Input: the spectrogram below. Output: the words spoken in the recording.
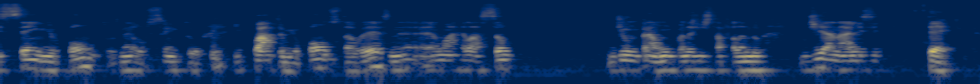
100 mil pontos, né, ou 104 mil pontos, talvez, né, é uma relação de um para um quando a gente está falando de análise técnica.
